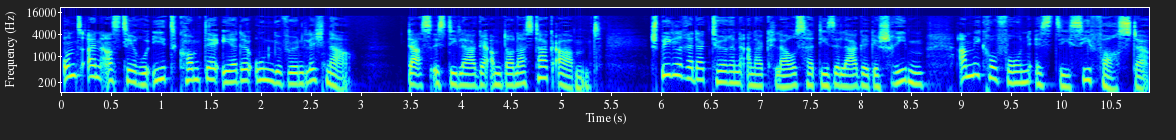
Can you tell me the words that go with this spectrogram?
Und ein Asteroid kommt der Erde ungewöhnlich nah. Das ist die Lage am Donnerstagabend. Spiegelredakteurin Anna Klaus hat diese Lage geschrieben. Am Mikrofon ist Sisi Forster.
